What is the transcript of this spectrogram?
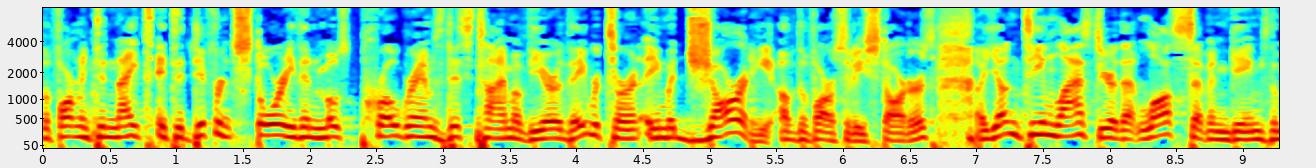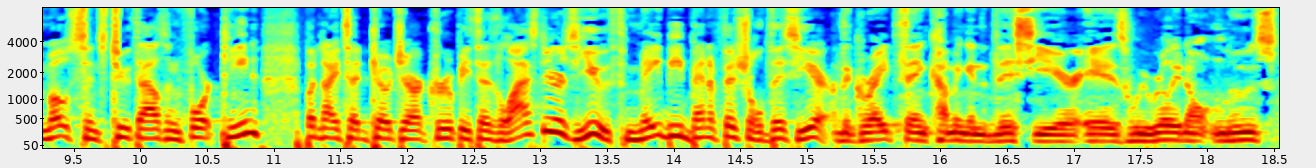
The Farmington Knights, it's a different story than most programs this time of year. They return a majority of the varsity starters. A young team last year that lost seven games, the most since 2014. But Knights head coach Eric Krupe says last year's youth may be beneficial this year. The great thing coming into this year is we really don't lose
